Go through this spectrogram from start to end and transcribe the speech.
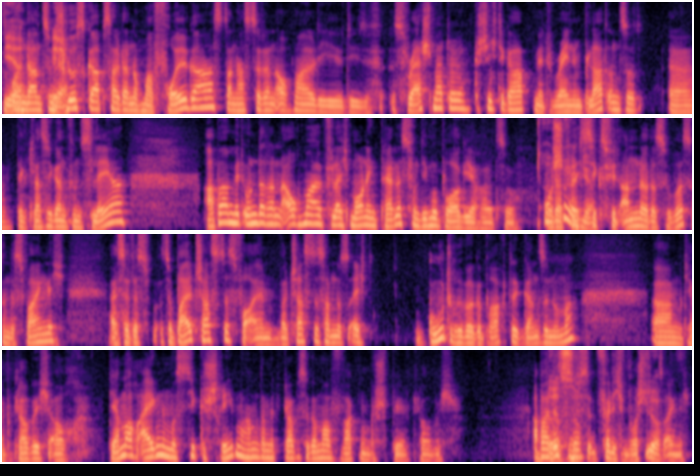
Ja, und dann zum ja. Schluss gab es halt dann nochmal Vollgas. Dann hast du dann auch mal die, die Thrash-Metal-Geschichte gehabt mit Rain and Blood und so, äh, den Klassikern von Slayer. Aber mitunter dann auch mal vielleicht Morning Palace von Dimo Borgia halt so. Oh, oder schön, vielleicht ja. Six Feet Under oder sowas. Und das war eigentlich, also das, sobald Justice vor allem, weil Justice haben das echt gut rübergebracht, die ganze Nummer. Ähm, die haben, glaube ich, auch, die haben auch eigene Musik geschrieben, haben damit, glaube ich, sogar mal auf Wacken gespielt, glaube ich. Aber das, das ist völlig wurscht ja. jetzt eigentlich.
